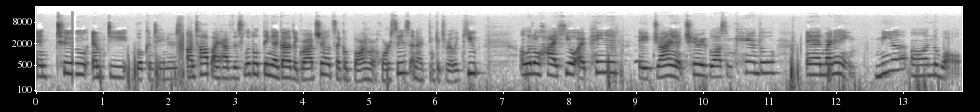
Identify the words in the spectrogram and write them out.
and two empty book containers. On top I have this little thing I got at the garage sale. It's like a barn with horses and I think it's really cute. A little high heel I painted, a giant cherry blossom candle, and my name, Miya on the wall.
